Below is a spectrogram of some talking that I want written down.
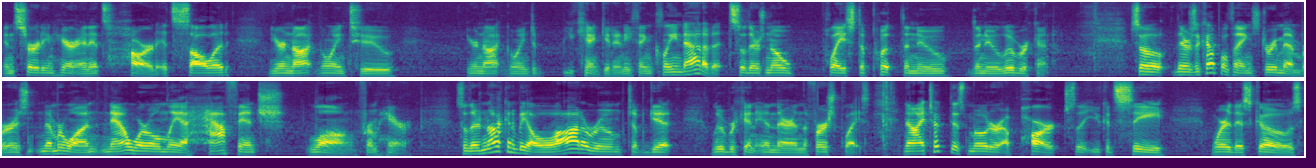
inserting here and it's hard. It's solid. You're not going to, you're not going to, you can't get anything cleaned out of it. So there's no place to put the new, the new lubricant. So there's a couple things to remember is number one, now we're only a half inch long from here. So there's not going to be a lot of room to get lubricant in there in the first place. Now I took this motor apart so that you could see where this goes.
